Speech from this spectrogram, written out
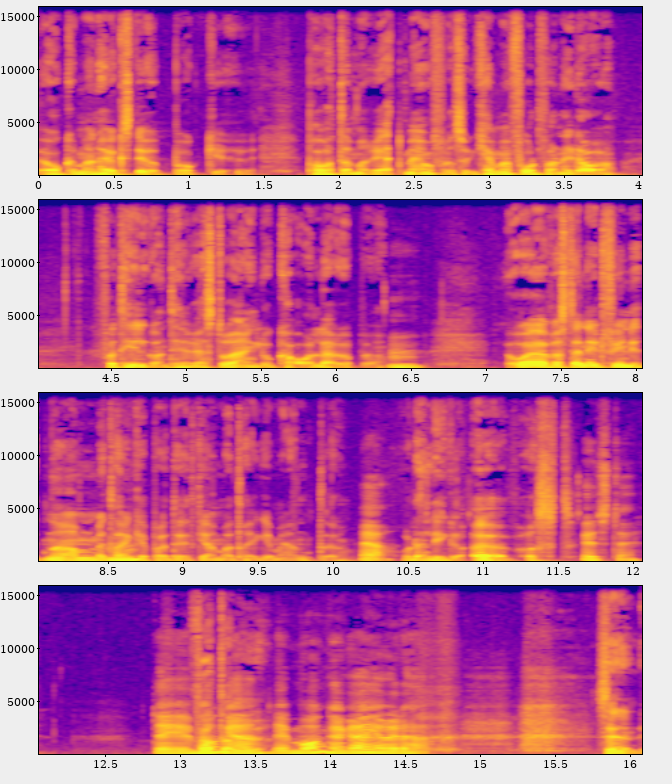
eh, åker man högst upp och eh, pratar med rätt människor så kan man fortfarande idag få tillgång till en restauranglokal där uppe. Mm. Och översten är ett fyndigt namn med tanke på att det är ett gammalt regemente. Ja, Och den ligger överst. just det. Det är, Fattar många, du? det är många grejer i det här. Sen,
